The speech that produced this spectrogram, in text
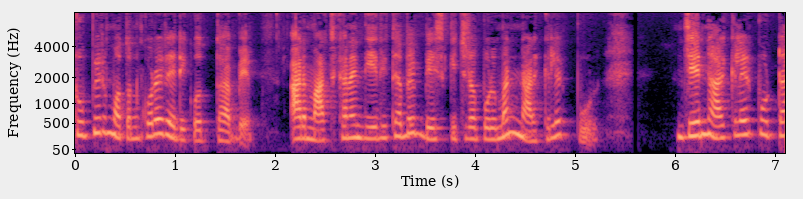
টুপির মতন করে রেডি করতে হবে। আর মাঝখানে দিয়ে দিতে হবে বেশ কিছুটা পরিমাণ নারকেলের পুর। যে নারকেলের পুরটা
